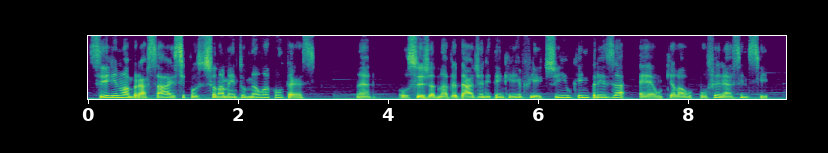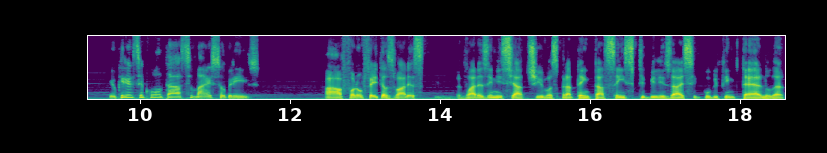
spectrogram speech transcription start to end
Se ele não abraçar, esse posicionamento não acontece, né? Ou seja, na verdade, ele tem que refletir o que a empresa é, o que ela oferece em si. Eu queria que você contasse mais sobre isso. Ah, foram feitas várias, várias iniciativas para tentar sensibilizar esse público interno, né?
